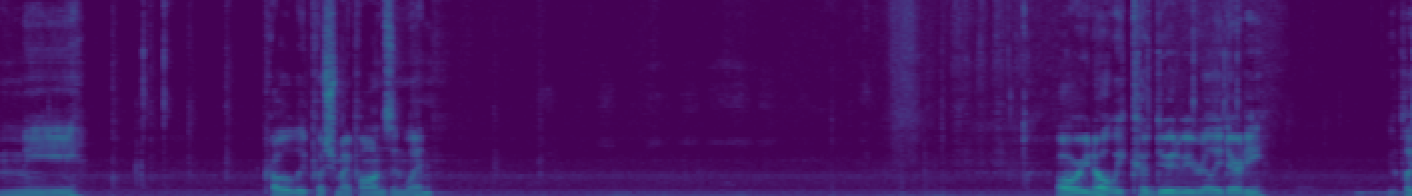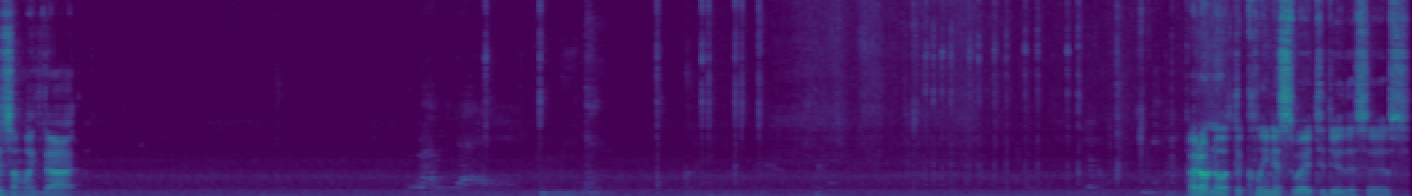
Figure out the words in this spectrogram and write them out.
me probably push my pawns and win. Oh, you know what we could do to be really dirty? We could play something like that. I don't know what the cleanest way to do this is.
